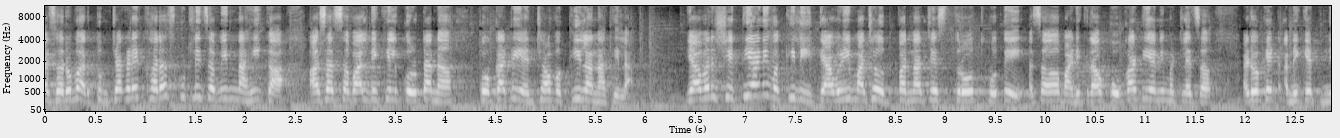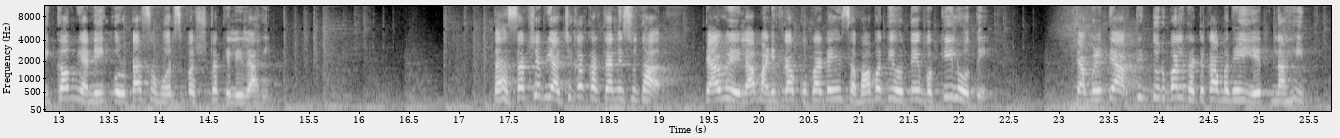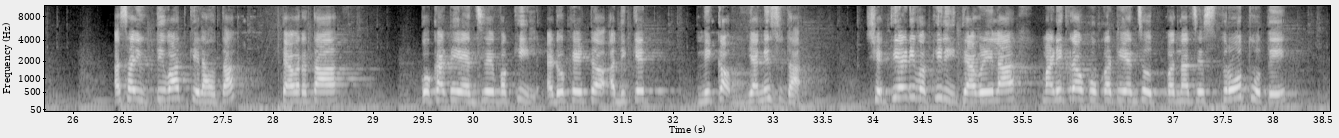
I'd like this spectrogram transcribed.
त्याचबरोबर तुमच्याकडे खरंच कुठली जमीन नाही का? असा सवाल देखील कोर्टानं कोकाटे यांच्या वकिलांना केला. यावर शेती आणि वकिली त्यावेळी माझ्या उत्पन्नाचे स्रोत होते असं माणिकराव कोकाटे यांनी म्हटल्याचं अॅडव्होकेट अनिकेत निकम यांनी कोर्टासमोर स्पष्ट केलेलं आहे. तर हस्तक्षेप याचिकाकर्त्यांनी सुद्धा त्यावेळेला माणिकराव कोकाटे हे सभापती होते वकील होते. त्यामुळे ते आर्थिक दुर्बल घटकामध्ये येत नाहीत असा युक्तिवाद केला होता. त्यावर आता कोकाटे यांचे वकील ॲडव्होकेट अनिकेत निकम यांनी सुद्धा शेती आणि वकिली त्यावेळेला माणिकराव कोकाटे यांचे उत्पन्नाचे स्रोत होते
